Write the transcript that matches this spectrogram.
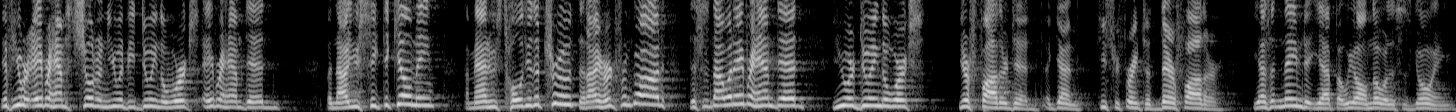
If you were Abraham's children, you would be doing the works Abraham did. But now you seek to kill me, a man who's told you the truth that I heard from God. This is not what Abraham did. You are doing the works your father did. Again, he's referring to their father. He hasn't named it yet, but we all know where this is going.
